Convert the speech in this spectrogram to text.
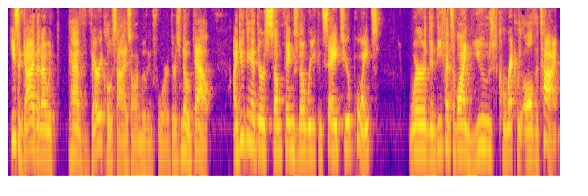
he's a guy that I would have very close eyes on moving forward. There's no doubt. I do think that there's some things though where you can say to your points where the defensive line used correctly all the time.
